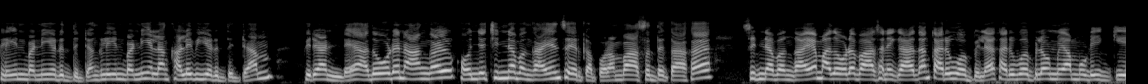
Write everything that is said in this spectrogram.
க்ளீன் பண்ணி எடுத்துட்டோம். க்ளீன் பண்ணி எல்லாம் கழுவி எடுத்துட்டோம். பிரண்டு. அதோடு நாங்கள் கொஞ்சம் சின்ன வெங்காயம் சேர்க்க போகிறோம் வாசத்துக்காக சின்ன வெங்காயம். அதோட வாசனைக்காக தான் கருவேப்பிலை. கருவேப்பிலை உண்மையாக முடிக்கு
